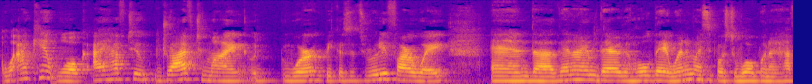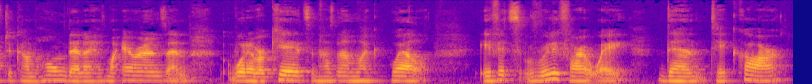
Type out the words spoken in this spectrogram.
Well, i can't walk. I have to drive to my work because it's really far away and uh, then i'm there the whole day. When am i supposed to walk? When i have to come home then i have my errands and whatever kids and husband. I'm like well if it's really far away then take a car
